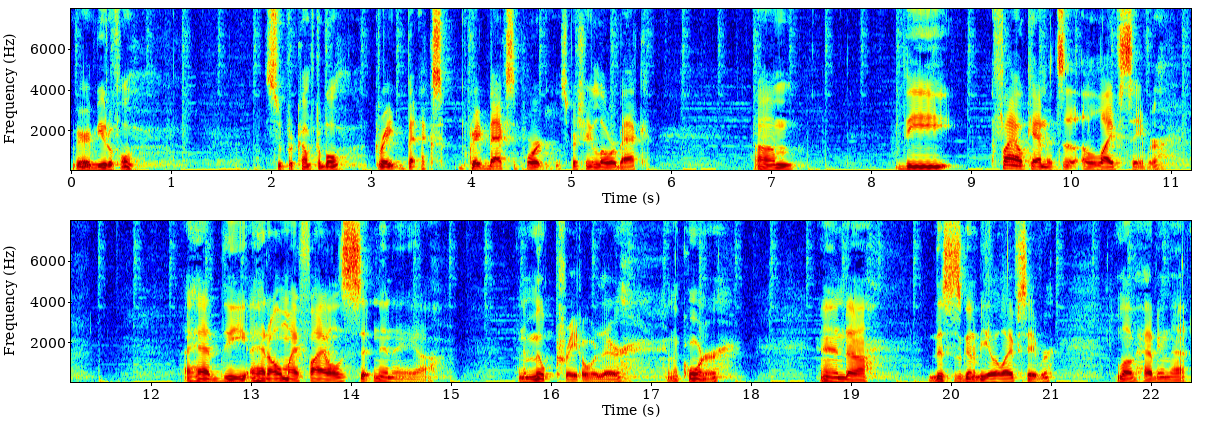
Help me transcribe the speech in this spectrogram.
Very beautiful. Super comfortable. Great back, great back support, especially lower back. Um, the file cabinet's a, a lifesaver. I had the I had all my files sitting in a uh, in a milk crate over there in the corner, And uh, this is going to be a lifesaver. Love having that.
